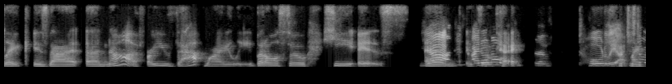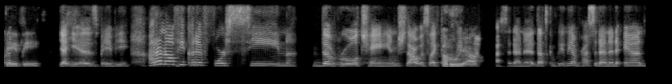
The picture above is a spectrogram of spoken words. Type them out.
like is that enough? Are you that wily? But also he is yeah and I don't okay. know totally i just my baby. Yeah he is baby. I don't know if he could have foreseen the rule change. That was like oh yeah. unprecedented. That's completely unprecedented and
